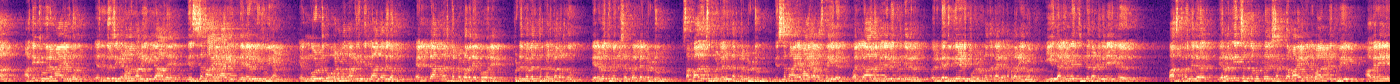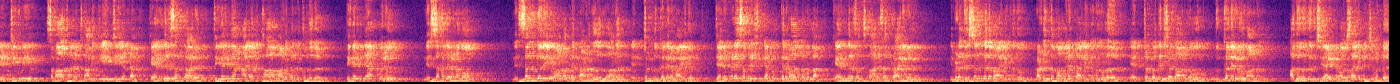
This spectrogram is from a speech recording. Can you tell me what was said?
അതിക്രൂരമായ വിധം എന്തു ചെയ്യണമെന്നറിയില്ലാതെ നിസ്സഹായരായി നിലവിളിക്കുകയാണ്. എങ്ങോട്ട് പോകണമെന്ന് അറിയുന്നില്ലാത്ത വിധം എല്ലാം നഷ്ടപ്പെട്ടവരെ പോലെ കുടുംബബന്ധങ്ങൾ തകർന്നു. നിരവധി മനുഷ്യർ കൊല്ലപ്പെട്ടു. സമ്പാദിച്ചു മുഴുവനും നഷ്ടപ്പെട്ടു. നിസ്സഹായമായ അവസ്ഥയിൽ വല്ലാതെ വിലപിക്കുന്ന ഒരു ഒരു ഗതികേട് ഇപ്പോഴുണ്ടെന്ന കാര്യം നമ്മൾ അറിയുക. ഈ ദൈന്യത്തിന്റെ നടുവിലേക്ക് വാസ്തവത്തിൽ ഇറങ്ങിച്ചെന്നുകൊണ്ട് ശക്തമായ നിലപാടെടുക്കുകയും അവരെ രക്ഷിക്കുകയും സമാധാനം സ്ഥാപിക്കുകയും ചെയ്യേണ്ട കേന്ദ്ര സർക്കാർ തികഞ്ഞ അലംഭാവമാണ് പുലർത്തുന്നത് തികഞ്ഞ ഒരു നിസ്സഹകരണമോ നിസ്സംഗതയോ അവിടെ കാണുന്നത് എന്നതാണ് ഏറ്റവും ദുഃഖകരമായത്. ജനങ്ങളെ സംരക്ഷിക്കാൻ ഉത്തരവാദിത്വമുള്ള കേന്ദ്ര സംസ്ഥാന സർക്കാരുകൾ ഇവിടെ നിസ്സംഗത പാലിക്കുന്നു കടുത്ത മൗനം പാലിക്കുന്നു എന്നുള്ളത് ഏറ്റവും പ്രതിഷേധാർഹവും ദുഃഖകരവുമാണ്. അത് തീർച്ചയായിട്ടും അവസാനിപ്പിച്ചുകൊണ്ട്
